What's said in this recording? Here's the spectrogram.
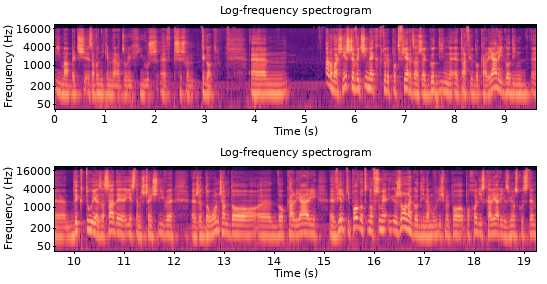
I ma być zawodnikiem na Radzurich już e, w przyszłym tygodniu. A no właśnie, jeszcze wycinek, który potwierdza, że Godin e, trafił do Cagliari. Godin e, dyktuje zasady. Jestem szczęśliwy, e, że dołączam do, do. Wielki powrót, no w sumie żona Godina, mówiliśmy, po, pochodzi z Cagliari, w związku z tym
